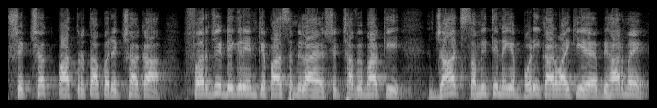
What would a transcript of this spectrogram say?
शिक्षक पात्रता परीक्षा का फर्जी डिग्री इनके पास से मिला है। शिक्षा विभाग की जाँच समिति ने यह बड़ी कार्रवाई की है। बिहार में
